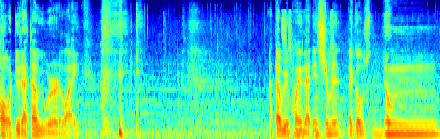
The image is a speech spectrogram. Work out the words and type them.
Oh, dude, I thought we were like... I thought we were playing that instrument that goes dung.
